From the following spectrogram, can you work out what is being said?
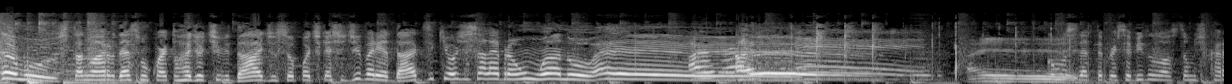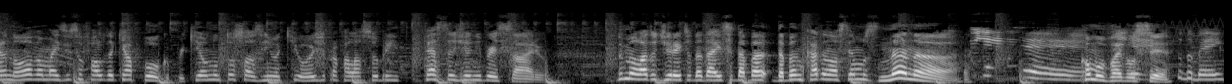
Chegamos! Tá no ar o 14 Radioatividade, o seu podcast de variedades e que hoje celebra um ano! Aê! Aê! Como você deve ter percebido, nós estamos de cara nova, mas isso eu falo daqui a pouco, porque eu não tô sozinho aqui hoje para falar sobre festas de aniversário. Do meu lado direito da Daísa da, ba da bancada nós temos Nana! Como vai você? Tudo bem,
